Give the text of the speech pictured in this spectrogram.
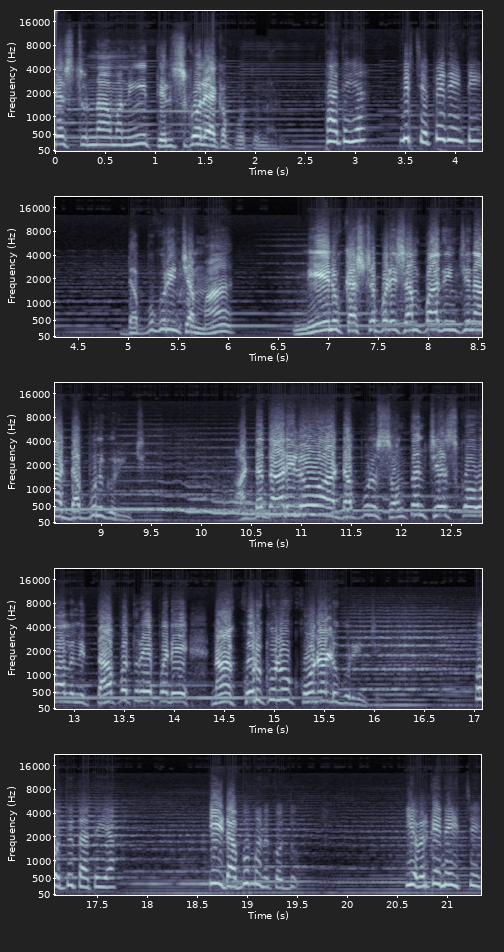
చేస్తున్నామని తెలుసుకోలేకపోతున్నారు. తాతయ్య మీరు చెప్పేదేంటి? డబ్బు గురించమ్మా నేను కష్టపడి సంపాదించిన ఆ డబ్బును గురించి. అడ్డదారిలో ఆ డబ్బును సొంతం చేసుకోవాలని తాపత్రయపడే నా కొడుకులు కోడళ్ళు గురించి. వద్దు తాతయ్య ఈ డబ్బు మనకొద్దు. ఎవరికైనా ఇచ్చే.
